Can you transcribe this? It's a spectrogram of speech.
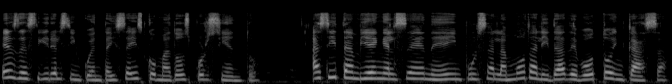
es decir, el 56,2%. Así también el CNE impulsa la modalidad de voto en casa,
